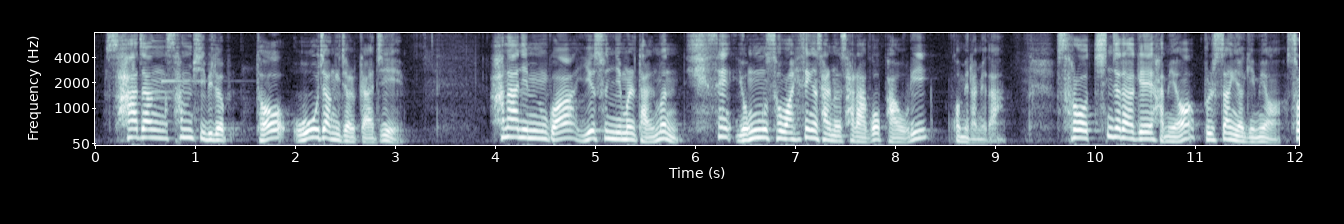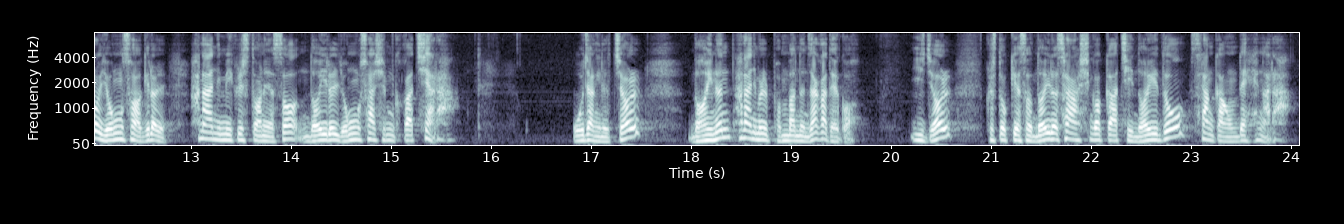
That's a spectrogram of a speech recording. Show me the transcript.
4장 31절부터 5장 2절까지 하나님과 예수님을 닮은 희생, 용서와 희생의 삶을 살라고 바울이 고민합니다. 서로 친절하게 하며 불쌍히 여기며 서로 용서하기를 하나님이 그리스도 안에서 너희를 용서하신 것 같이 하라. 5장 1절 너희는 하나님을 본받는 자가 되고 2절 그리스도께서 너희를 사랑하신 것 같이 너희도 사랑 가운데 행하라.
